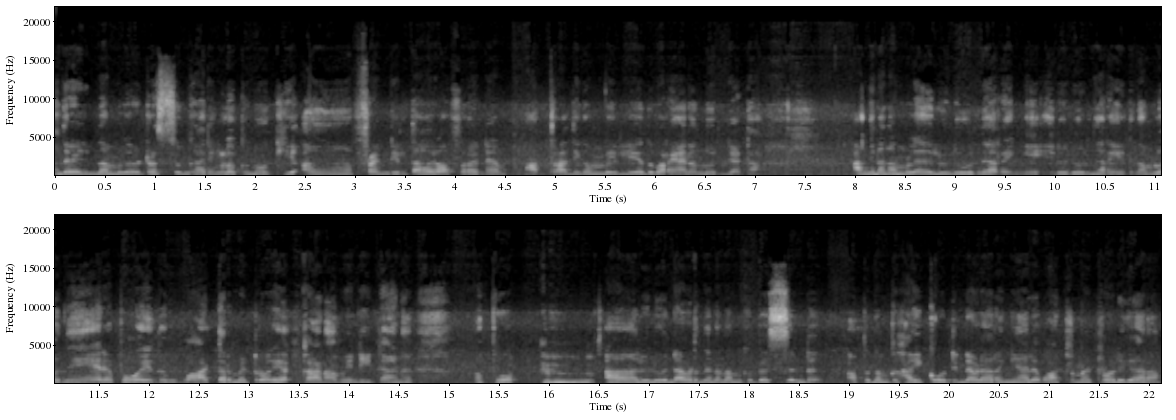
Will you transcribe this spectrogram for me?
അത് കഴിഞ്ഞ് നമ്മൾ ഡ്രസ്സും കാര്യങ്ങളൊക്കെ നോക്കി ഫ്രണ്ടിലത്തെ ആ ഒരു ഓഫർ തന്നെ അത്ര അധികം വലിയത് പറയാനൊന്നുമില്ല കേട്ടോ അങ്ങനെ നമ്മൾ ലുലുവിൽ നിന്ന് ഇറങ്ങി ലുലുവിൽ നിന്ന് ഇറങ്ങിയിട്ട് നമ്മൾ നേരെ പോയത് വാട്ടർ മെട്രോ കാണാൻ വേണ്ടിയിട്ടാണ്. അപ്പോൾ ലുലുവിന്റെ അവിടെ നിന്ന് തന്നെ നമുക്ക് ബസ്സുണ്ട്. അപ്പം നമുക്ക് ഹൈക്കോർട്ടിന്റെ അവിടെ ഇറങ്ങിയാൽ വാട്ടർ മെട്രോയിൽ കയറാം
